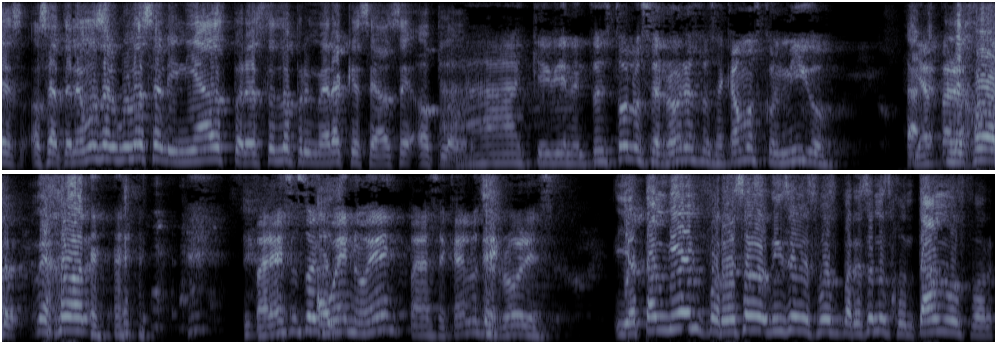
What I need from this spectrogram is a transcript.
es. O sea, tenemos algunas alineadas, pero esta es la primera que se hace upload. Ah, qué bien. Entonces todos los errores los sacamos conmigo. Ah, mejor, mejor. para eso soy bueno, ¿eh? Para sacar los errores. Yo también, por eso dice mi esposo, para eso nos juntamos, por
